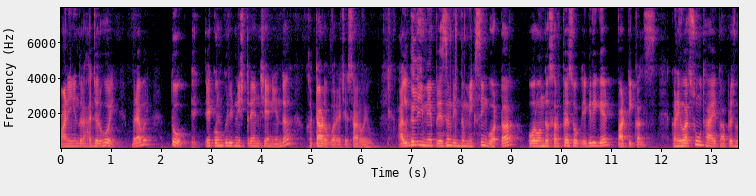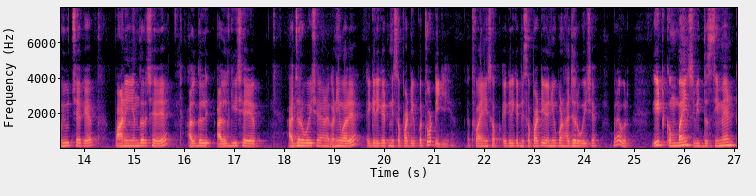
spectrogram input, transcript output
પાણીની અંદર હાજર હોય, બરાબર? તો એ કોન્ક્રીટની સ્ટ્રેન્થ છે એની અંદર ઘટાડો કરે છે સારો એવો. Algae may present in the mixing water or on the surface of aggregate particles ઘણીવાર શું થાય તો આપણે જોયું જ છે કે પાણીની અંદર છે એ આલ્ગલી, આલ્ગી છે એ હાજર હોય છે અને ઘણીવાર એ એગ્રીગેટની સપાટી ઉપર ચોંટી જાય અથવા એની એગ્રીગેટની સપાટી એની ઉપર હાજર હોય છે. બરાબર? It combines with the cement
